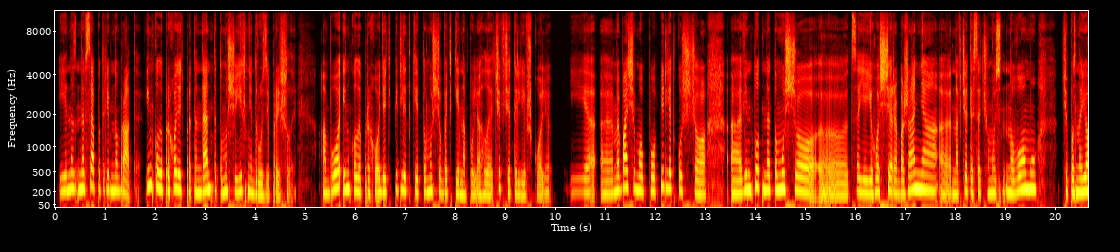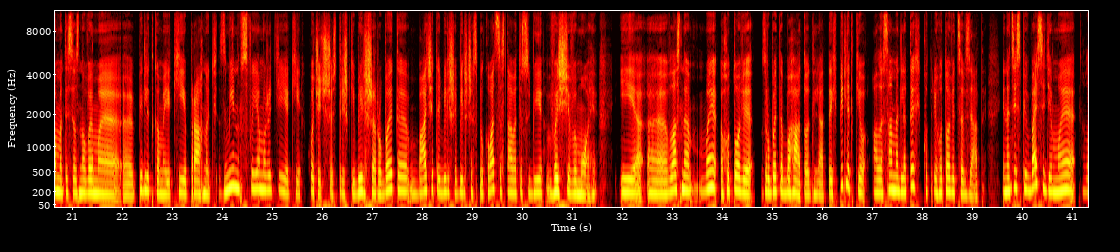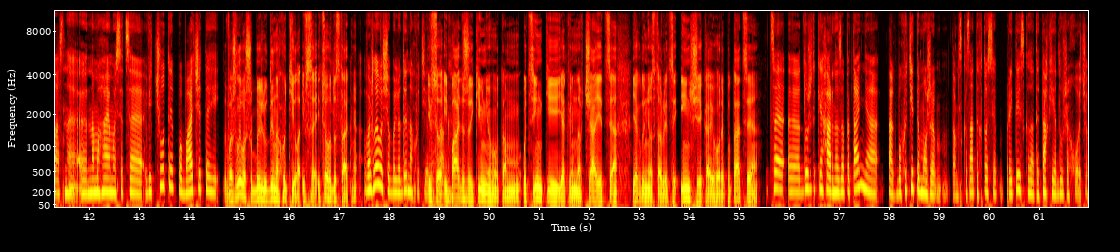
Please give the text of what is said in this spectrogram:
І не не все потрібно брати. Інколи приходять претенденти, тому що їхні друзі прийшли. Або інколи приходять підлітки, тому що батьки наполягли, чи вчителі в школі. І е, ми бачимо по підлітку, що е, він тут не тому, що е, це є його щире бажання навчитися чомусь новому, чи познайомитися з новими підлітками, які прагнуть змін в своєму житті, які хочуть щось трішки більше робити, бачити більше, більше спілкуватися, ставити собі вищі вимоги. І е, власне ми готові зробити багато для тих підлітків, але саме для тих, котрі готові це взяти. І на цій співбесіді ми власне е, намагаємося це відчути, побачити. Важливо, щоб людина хотіла, і все, і цього достатньо. Важливо, щоб людина хотіла і все, так. і байдуже, які в нього там оцінки, як він навчається, як до нього ставляться інші, яка його репутація. Це е, дуже таке гарне запитання. Так, бо хотіти може там сказати хтось прийти і сказати так, я дуже хочу.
